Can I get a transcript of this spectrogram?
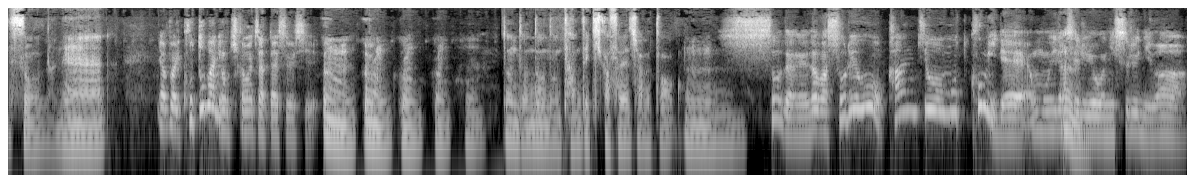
そうだね。やっぱり言葉に置き換わっちゃったりするし。うん、うん、うん、うん、うん。どんどんどんどん端的化されちゃうと。うん。そうだよね。だからそれを感情も込みで思い出せるようにするには、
